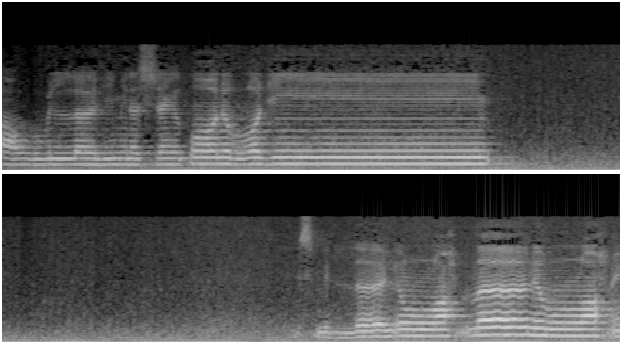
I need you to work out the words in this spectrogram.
أعوذ بالله من الشيطان الرجيم. بسم الله الرحمن الرحيم.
